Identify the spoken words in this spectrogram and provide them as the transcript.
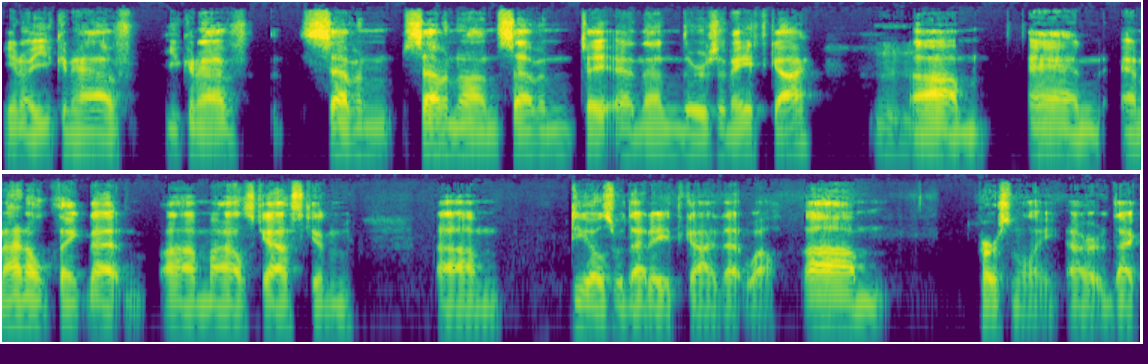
You know, you can have you can have seven seven on seven, to, and then there's an eighth guy. Mhm. Um, and and I don't think that uh, Myles Gaskin um, deals with that eighth guy that well, um, personally, or that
